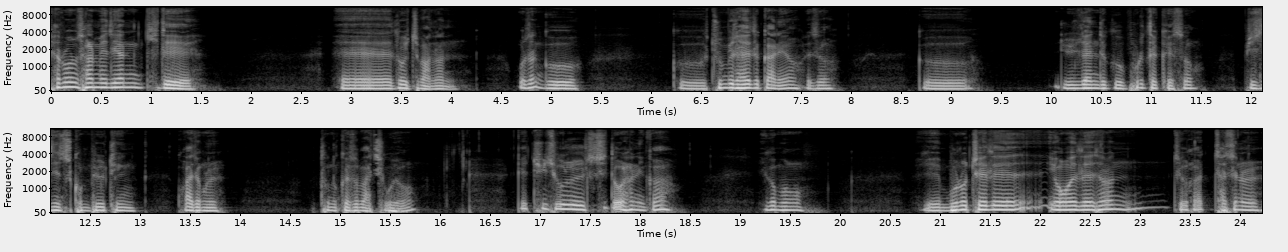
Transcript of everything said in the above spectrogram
새로운 삶에 대한 기대도 있지만은 우선 그 그 준비를 해야 될 거 아니에요. 그래서 그 뉴질랜드 그 포리테크에서 비즈니스 컴퓨팅 과정을 등록해서 마치고요. 취직을 시도를 하니까 이거 뭐 이게 문호체에 대해 영어에 대해서는 제가 자신을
